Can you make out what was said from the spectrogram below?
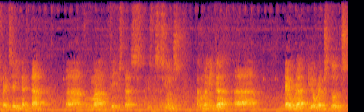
Experiència intentar eh, formar, fer aquestes, aquestes sessions per una mica eh, veure i veure'ns tots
